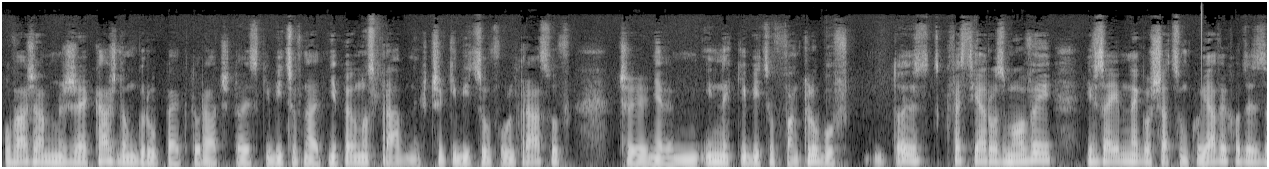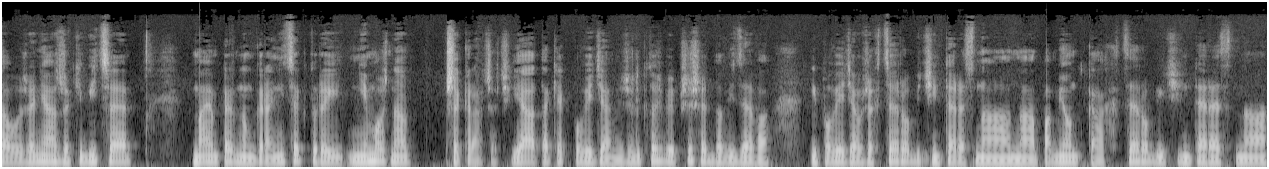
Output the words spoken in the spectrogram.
Uważam, że każdą grupę, która, czy to jest kibiców nawet niepełnosprawnych, czy kibiców ultrasów, czy nie wiem, innych kibiców fanklubów, to jest kwestia rozmowy i wzajemnego szacunku. Ja wychodzę z założenia, że kibice mają pewną granicę, której nie można przekraczać. Ja, tak jak powiedziałem, jeżeli ktoś by przyszedł do Widzewa i powiedział, że chce robić interes na, na pamiątkach, chce robić interes na,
